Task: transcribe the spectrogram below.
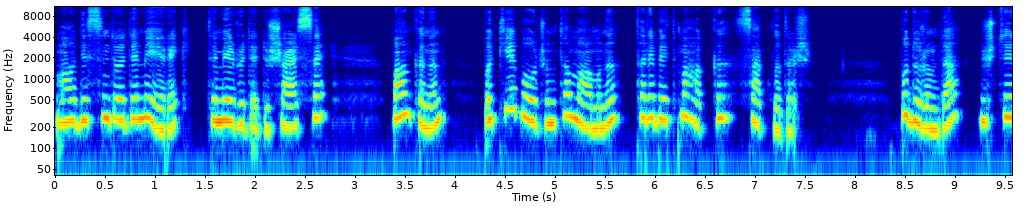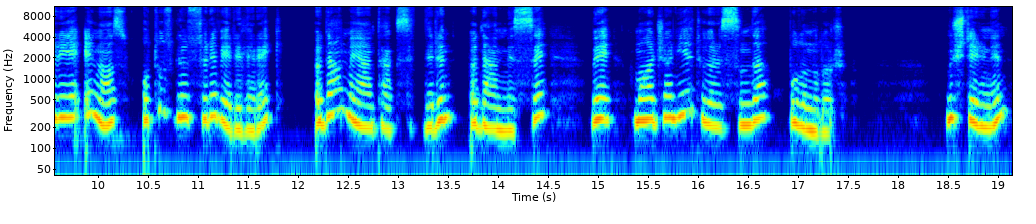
vadesinde ödemeyerek temerrüde düşerse bankanın bakiye borcun tamamını talep etme hakkı saklıdır. Bu durumda müşteriye en az 30 gün süre verilerek ödenmeyen taksitlerin ödenmesi ve muaceliyet uyarısında bulunulur. Müşterinin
